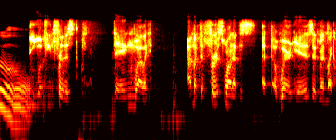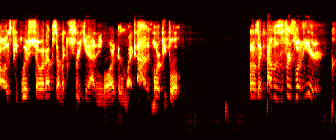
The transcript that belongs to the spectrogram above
Ooh. looking for this thing while like I'm like the first one at this uh, where it is, and then like all these people are showing up, so I'm like freaking out anymore because I'm like, ah, there's more people. And I was like, I was the first one here.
